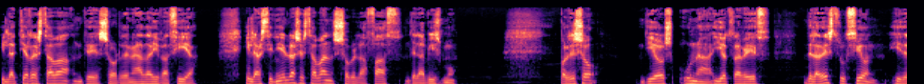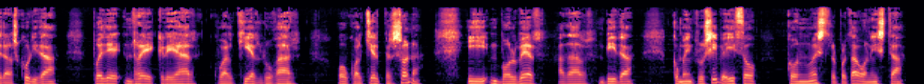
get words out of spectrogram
y la tierra estaba desordenada y vacía, y las tinieblas estaban sobre la faz del abismo. Por eso Dios una y otra vez de la destrucción y de la oscuridad puede recrear cualquier lugar o cualquier persona y volver a dar vida como inclusive hizo con nuestro protagonista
